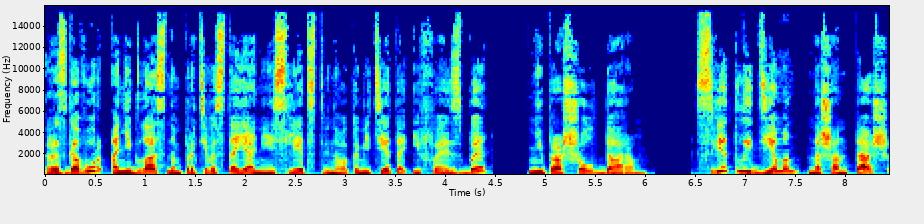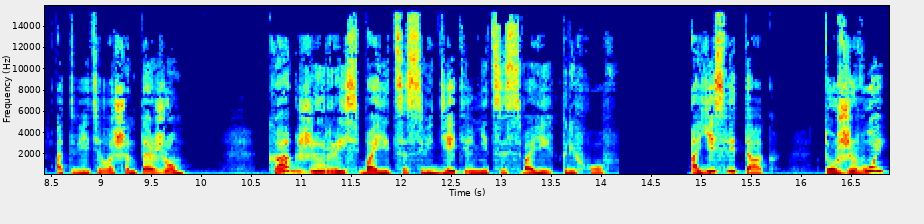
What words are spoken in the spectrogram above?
Разговор о негласном противостоянии Следственного комитета и ФСБ не прошел даром. Светлый демон на шантаж ответила шантажом. Как же рысь боится свидетельницы своих грехов? А если так, то живой,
